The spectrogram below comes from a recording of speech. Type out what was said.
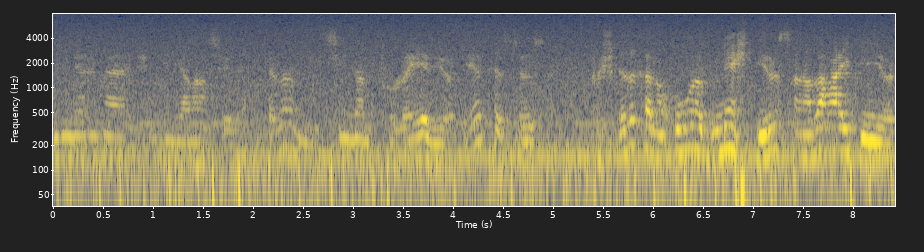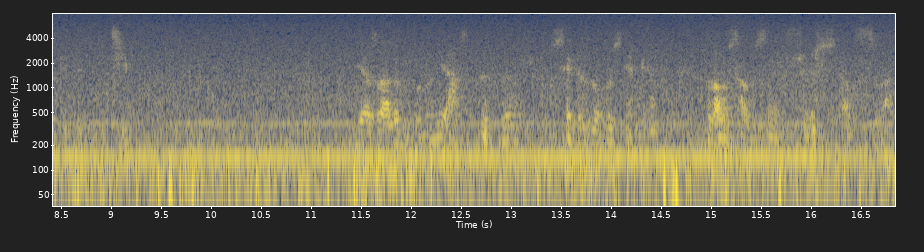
dillerime şimdi yalan söyler. Tamam mı? içinden turaya diyor diye de söz fışkırık ana ona güneş diyor sana da ay diyor dedi içim. yazalım bunu yazdırdı. 8-9 yakın. Kılavuz Havuz'un sürüs yazısı var.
